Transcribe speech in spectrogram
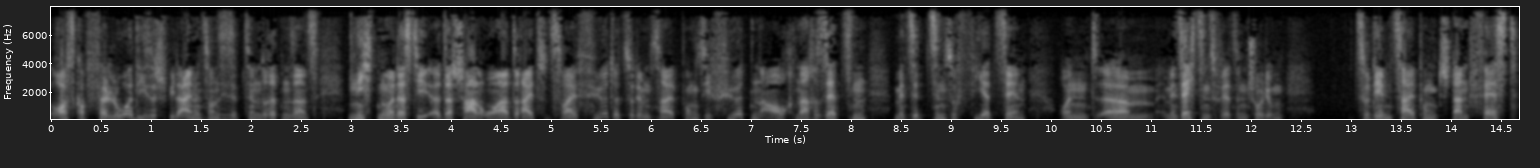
Roskopf verlor dieses Spiel 21-17 im dritten Satz. Nicht nur, dass die, dass Charleroi 3 zu 2 führte zu dem Zeitpunkt, sie führten auch nach Sätzen mit 17 zu 14 und ähm, mit 16 zu 14, Entschuldigung. Zu dem Zeitpunkt stand fest,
